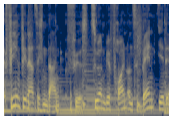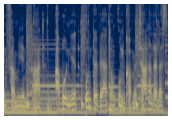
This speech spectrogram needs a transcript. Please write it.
Vielen, vielen herzlichen Dank fürs Zuhören. Wir freuen uns, wenn ihr den Familienrat abonniert und Bewertung und Kommentare hinterlässt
